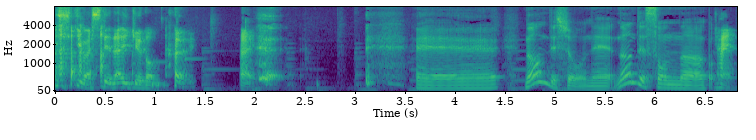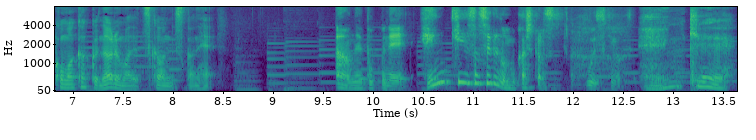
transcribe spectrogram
意識はしてないけど。はい。へえなんでしょうね。なんでそんなはい。細かくなるまで使うんですかね、あのね、僕ね、変形させるの昔からすごい好きなんですよ。変形？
